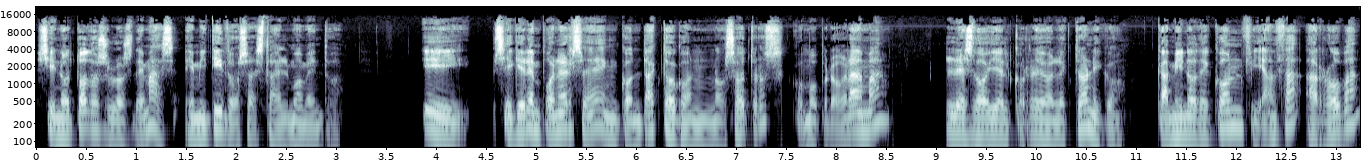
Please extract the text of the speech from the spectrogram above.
sino todos los demás emitidos hasta el momento. Y si quieren ponerse en contacto con nosotros como programa, les doy el correo electrónico camino de confianza arroba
